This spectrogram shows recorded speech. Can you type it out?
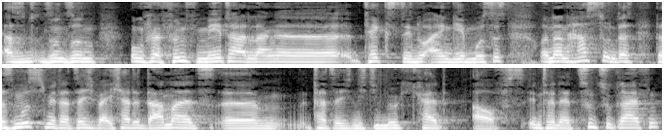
also so, so ein ungefähr fünf Meter lange Text, den du eingeben musstest. Und dann hast du, und das, das musste ich mir tatsächlich, weil ich hatte damals ähm, tatsächlich nicht die Möglichkeit, aufs Internet zuzugreifen,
